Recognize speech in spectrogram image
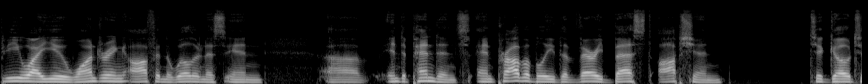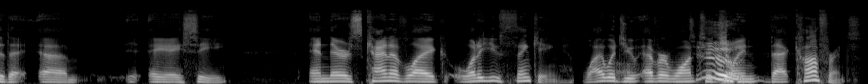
BYU wandering off in the wilderness in uh, Independence, and probably the very best option to go to the um, AAC. And there's kind of like, what are you thinking? Why would you ever want to join that conference?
